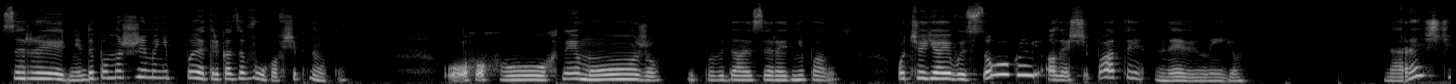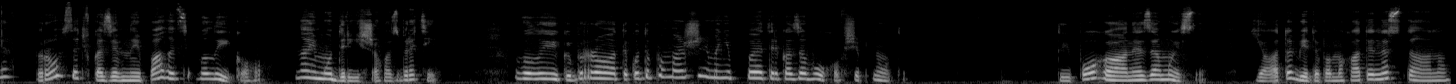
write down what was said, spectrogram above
Середній, допоможи мені Петрика за вухо вщипнути. Ох ох ох, не можу, відповідає середній палець. Хоча я й високий, але щипати не вмію. Нарешті просить вказівний палець великого, наймудрішого з братів. Великий братику, допоможи мені Петрика за вухо вщипнути. Ти погане замислив. Я тобі допомагати не стану,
